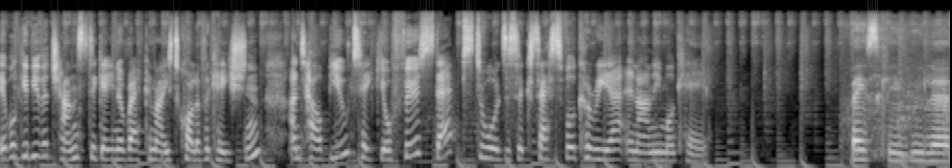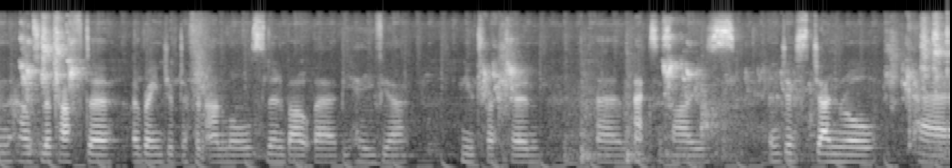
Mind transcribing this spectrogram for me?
It will give you the chance to gain a recognised qualification and help you take your first steps towards a successful career in animal care. Basically, we learn how to look after a range of different animals, learn about their behaviour, nutrition, um, exercise, and just general care.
